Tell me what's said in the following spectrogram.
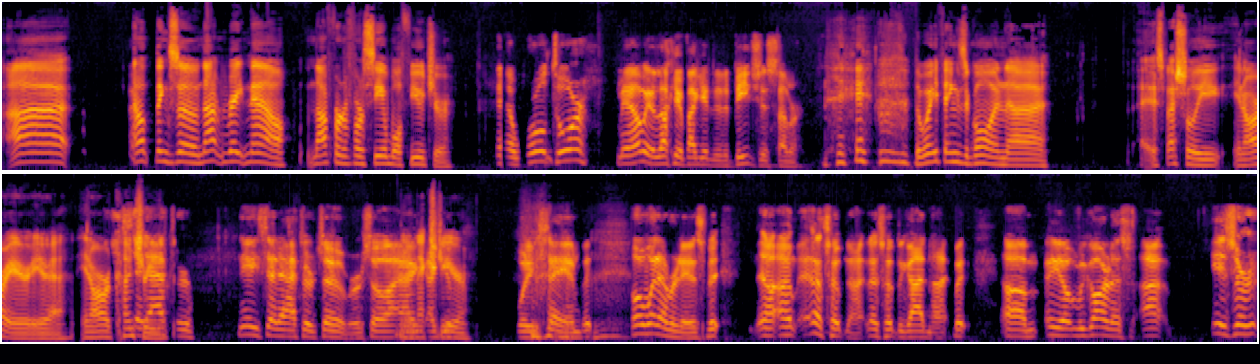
Uh, I don't think so. Not right now. Not for the foreseeable future. Yeah, world tour. Man, I'll be lucky if I get to the beach this summer. the way things are going, uh, especially in our area, in our He country, after. Yeah, he said after it's over. So I, I- next I get year. what he's saying, but or whatever it is. But uh, um, let's hope not. Let's hope to God not. But um, you know, regardless, uh, is there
